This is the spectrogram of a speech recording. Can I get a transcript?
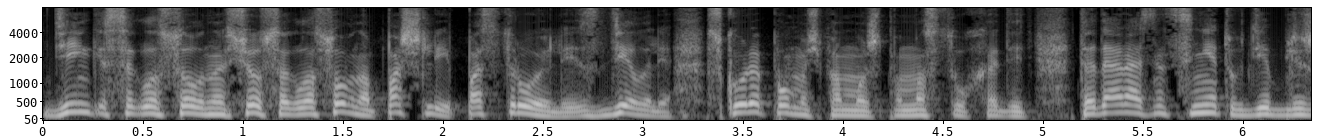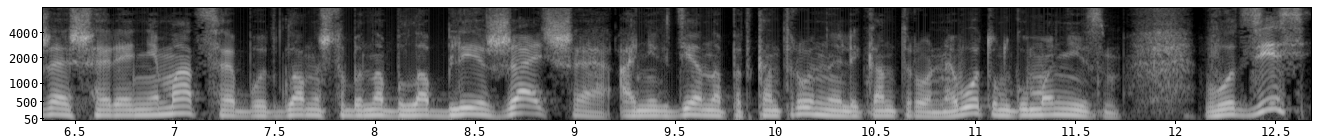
деньги согласованы, все согласовано, пошли, построили, сделали. Скорая помощь поможет по мосту ходить. Тогда разницы нету, где ближайшая реанимация будет. Главное, чтобы она была ближайшая, а не где она подконтрольная или контрольная. Вот он гуманизм. Вот здесь,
